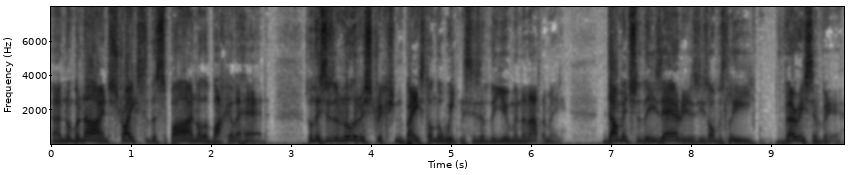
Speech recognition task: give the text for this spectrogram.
Uh, number nine, strikes to the spine or the back of the head. So this is another restriction based on the weaknesses of the human anatomy. Damage to these areas is obviously very severe,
